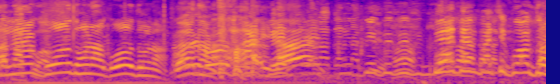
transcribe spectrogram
અને ગોળ ધોણા ગોળ ધોણા બે દિન પછી ગોજો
